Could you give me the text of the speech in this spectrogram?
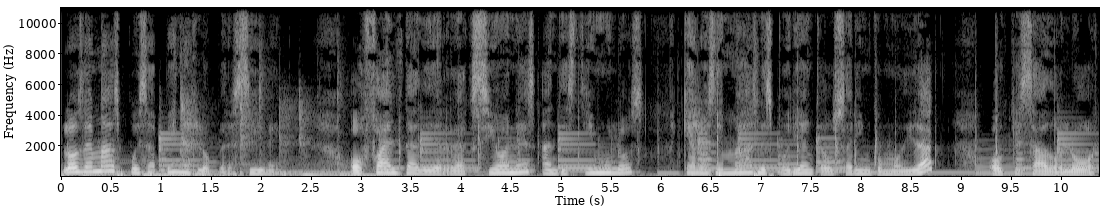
los demás pues apenas lo perciben, o falta de reacciones ante estímulos que a los demás les podrían causar incomodidad o quizá dolor.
